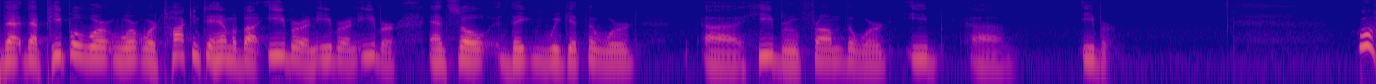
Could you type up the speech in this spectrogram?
That, that people were, were, were talking to him about Eber and Eber and Eber. And so they, we get the word uh, Hebrew from the word Eb, uh, Eber. Whew.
